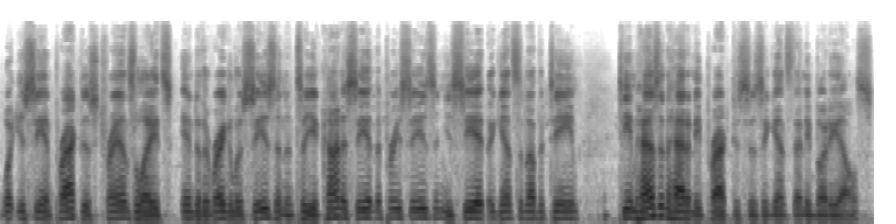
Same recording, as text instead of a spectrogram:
what you see in practice translates into the regular season until you kind of see it in the preseason. You see it against another team. Team hasn't had any practices against anybody else,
